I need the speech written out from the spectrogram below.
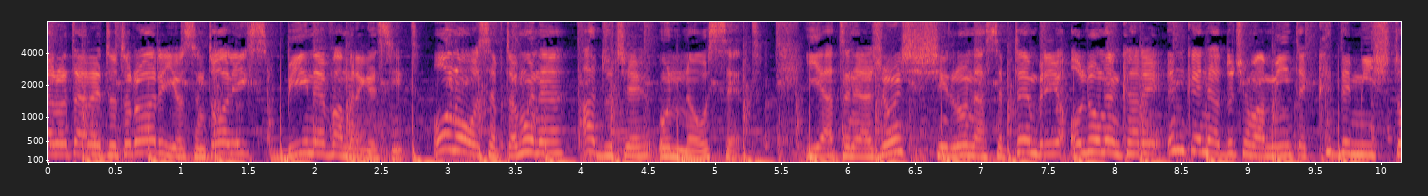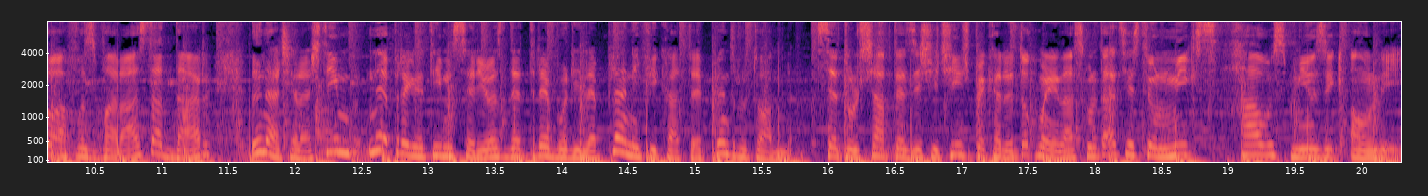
salutare tuturor, eu sunt Olix, bine v-am regăsit. O nouă săptămână aduce un nou set. Iată ne ajungi și în luna septembrie, o lună în care încă ne aducem aminte cât de mișto a fost vara asta, dar în același timp ne pregătim serios de treburile planificate pentru toamnă. Setul 75 pe care tocmai îl ascultați este un mix House Music Only.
